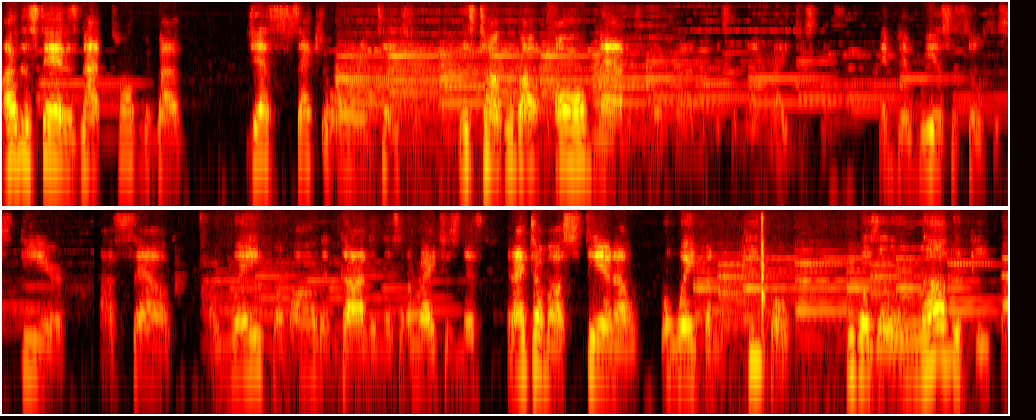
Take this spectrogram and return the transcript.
Understand it's not talking about just sexual orientation. It's talking about all matters of ungodliness and unrighteousness. And that we are supposed to steer ourselves away from all ungodliness and unrighteousness. And I'm talking about steering away from the people. We're supposed to love the people.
